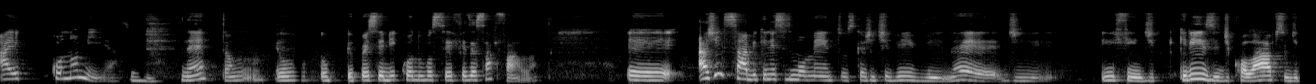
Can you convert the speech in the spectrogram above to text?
a economia, né? Então, eu, eu, eu, percebi quando você fez essa fala. É, a gente sabe que nesses momentos que a gente vive, né, de, enfim, de crise, de colapso, de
